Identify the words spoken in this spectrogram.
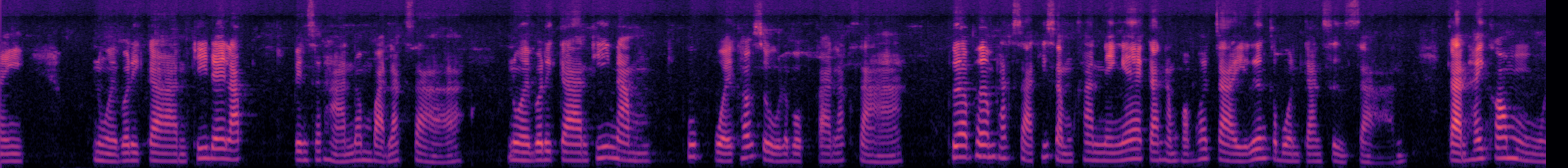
ในหน่วยบริการที่ได้รับเป็นสถานบำบัดรักษา หน่วยบริการที่นำ ผู้ป่วยเข้าสู่ระบบการรักษา เพื่อเพิ่มทักษะที่สำคัญในแง่การทำความเข้าใจเรื่องกระบวนการสื่อสาร การให้ข้อมูล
